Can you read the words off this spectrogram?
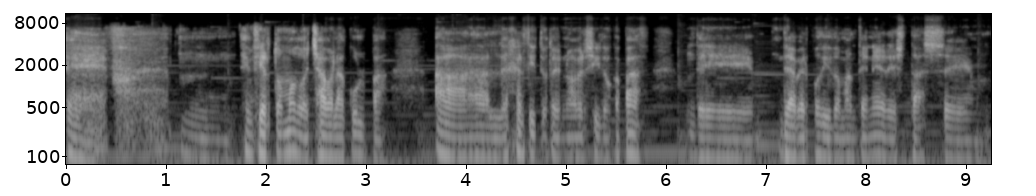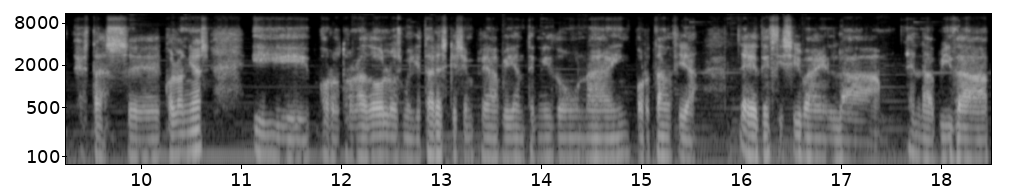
eh, mm, en cierto modo, echaba la culpa al ejército de no haber sido capaz de, haber podido mantener estas, eh, estas colonias y por otro lado los militares que siempre habían tenido una importancia decisiva en la, en la vida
